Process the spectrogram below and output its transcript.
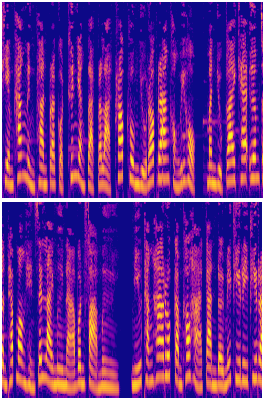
เทียมข้างหนึ่งพลันปรากฏขึ้นอย่างแปลกประหลาดครอบคลุมอยู่รอบร่างของวิหก มันอยู่ใกล้แค่เอื้อมจนแทบมองเห็นเส้นลายมือหนาบนฝ่ามือ นิ้วทั้งห้ารวบกำเข้าหากันโดยไม่พิรีพิไร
